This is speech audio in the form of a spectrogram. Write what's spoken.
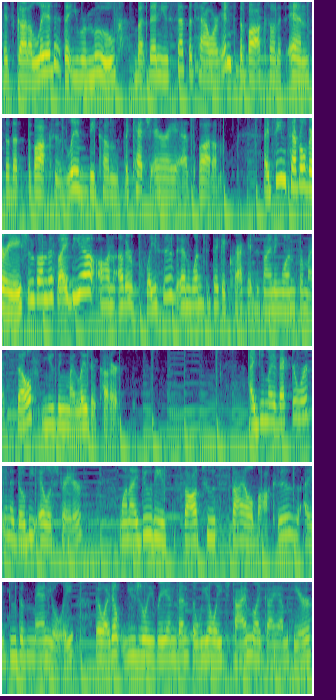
It's got a lid that you remove, but then you set the tower into the box on its end so that the box's lid becomes the catch area at the bottom. I'd seen several variations on this idea on other places and wanted to take a crack at designing one for myself using my laser cutter. I do my vector work in Adobe Illustrator, when I do these sawtooth style boxes, I do them manually, though I don't usually reinvent the wheel each time like I am here.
